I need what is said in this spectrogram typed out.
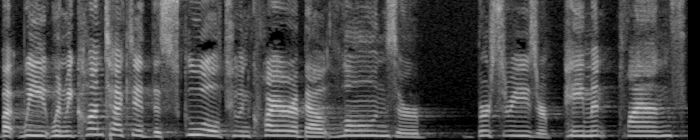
But we, when we contacted the school to inquire about loans or bursaries or payment plans,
